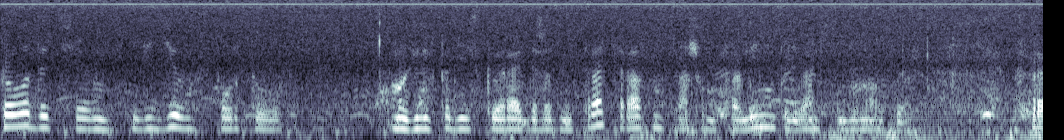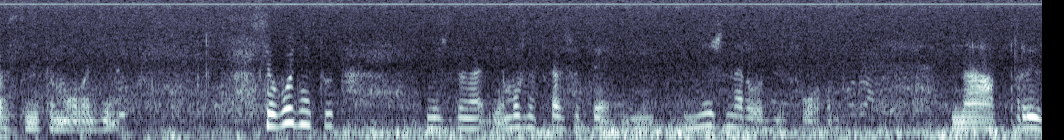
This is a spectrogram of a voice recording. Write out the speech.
Проводить е, відділ спорту Могилів-Подільської райдержадміністрації разом з нашим управлінням Поділянської молодіж справ та молоді. Сьогодні тут можна сказати, що це міжнародний форум на приз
